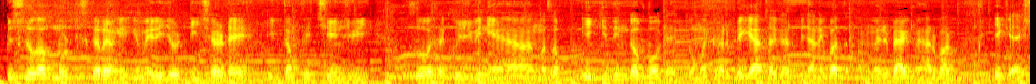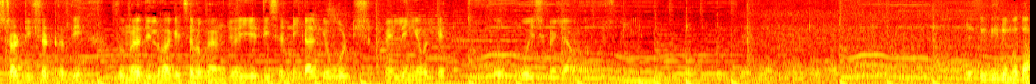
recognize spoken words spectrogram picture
कुछ लोग आप नोटिस कर रहे होंगे कि मेरी जो टी शर्ट है, एकदम से चेंज हुई। तो ऐसा कुछ भी नहीं है मतलब एक ही दिन का ब्लॉग है। तो मैं घर पे गया था, घर पे जाने के बाद मेरे बैग में हर बार एक एक्स्ट्रा टी शर्ट रहती। तो मेरा दिल हुआ कि चलो भाई, हम जो है ये टी शर्ट निकाल के वो टी शर्ट पहन लेंगे बोल के तो वो इसमें जाऊँगा, कुछ ऐसे धीरे बता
